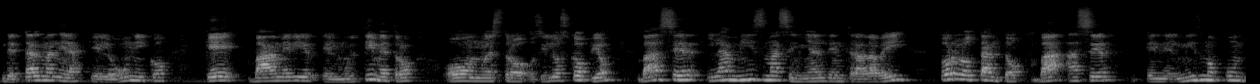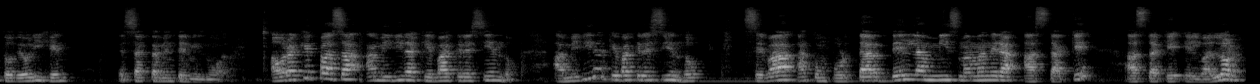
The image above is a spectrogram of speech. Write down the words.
de tal manera que lo único que va a medir el multímetro o nuestro osciloscopio va a ser la misma señal de entrada BI. Por lo tanto, va a ser en el mismo punto de origen exactamente el mismo valor. Ahora, ¿qué pasa a medida que va creciendo? A medida que va creciendo, se va a comportar de la misma manera hasta que, hasta que el valor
